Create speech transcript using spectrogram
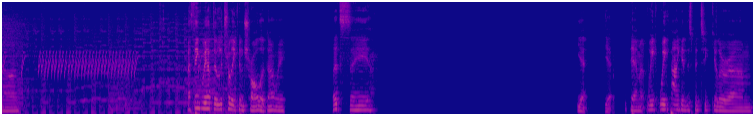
No. I think we have to literally control it, don't we? Let's see. Damn it. We we can't get this particular um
